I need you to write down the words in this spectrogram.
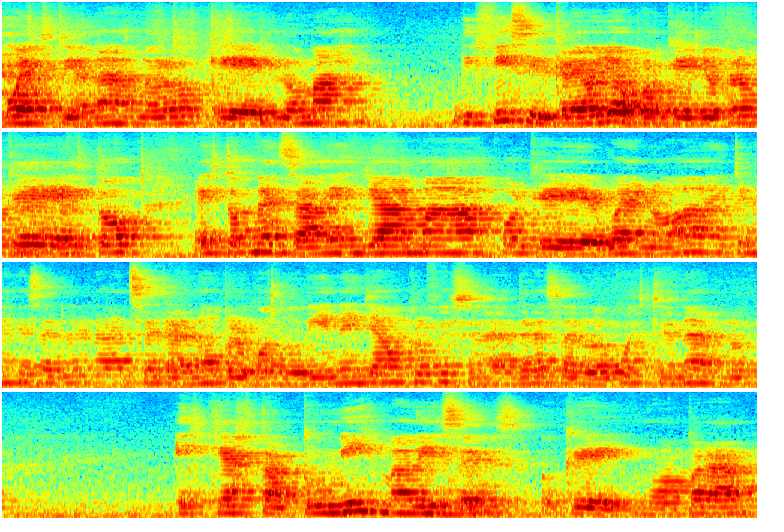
cuestionándolo, que es lo más difícil, creo yo, porque yo creo que estos, estos mensajes ya más, porque bueno, ay, tienes que ser delgada, etcétera, no, pero cuando viene ya un profesional de la salud a cuestionarlo, es que hasta tú misma dices, ok, no va a parar,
